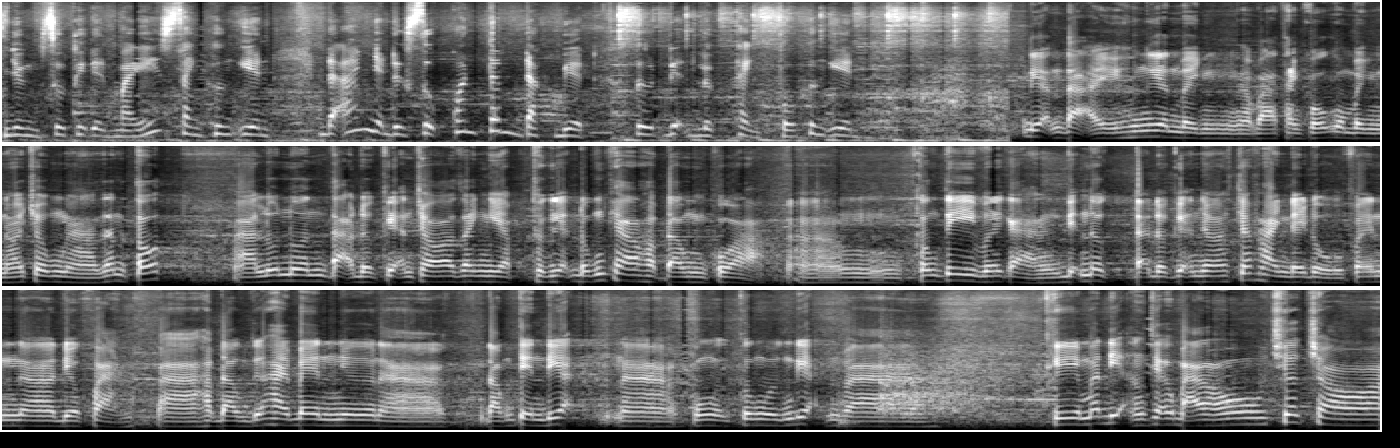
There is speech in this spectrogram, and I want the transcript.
nhưng siêu thị điện máy xanh Hưng Yên đã nhận được sự quan tâm đặc biệt từ điện lực thành phố Hưng Yên. Điện tại Hưng Yên mình và thành phố của mình nói chung là rất là tốt luôn luôn tạo điều kiện cho doanh nghiệp thực hiện đúng theo hợp đồng của ờ, công ty với cả điện lực tạo điều kiện cho chấp hành đầy đủ bên ờ, điều khoản và hợp đồng giữa hai bên như là đóng tiền điện là cung, cung ứng điện và khi mất điện sẽ báo trước cho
